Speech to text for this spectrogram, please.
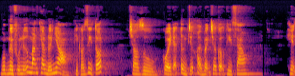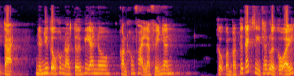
một người phụ nữ mang theo đứa nhỏ thì có gì tốt? Cho dù cô ấy đã từng chữa khỏi bệnh cho cậu thì sao? Hiện tại nếu như cậu không nói tới piano, còn không phải là phế nhân. Cậu còn có tư cách gì theo đuổi cô ấy?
